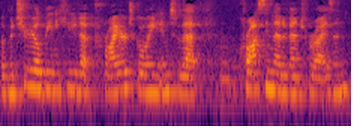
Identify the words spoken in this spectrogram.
of material being heated up prior to going into that, crossing that event horizon.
